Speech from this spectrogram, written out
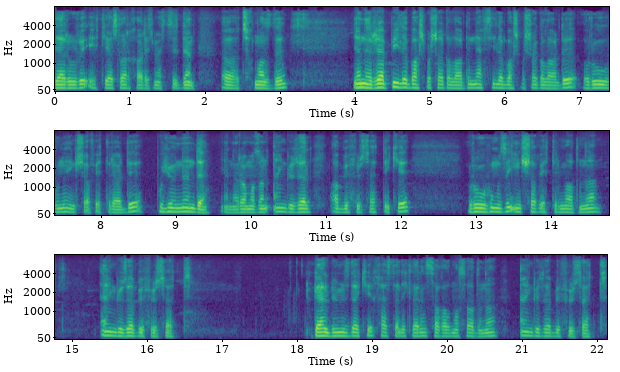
zəruri ehtiyaclar xaric məsciddən çıxmazdı. Yəni Rəbbi ilə baş-başa qalardı, nəfsi ilə baş-başa qalardı, ruhunu inkişaf etdirərdi. Bu yöndən də, yəni Ramazan ən gözəl bir fürsətdir ki, ruhumuzu inkişaf etdirmə adına ən gözəl bir fürsət. Qəlbimizdəki xəstəliklərin sağalması adına ən gözəl bir fürsət.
